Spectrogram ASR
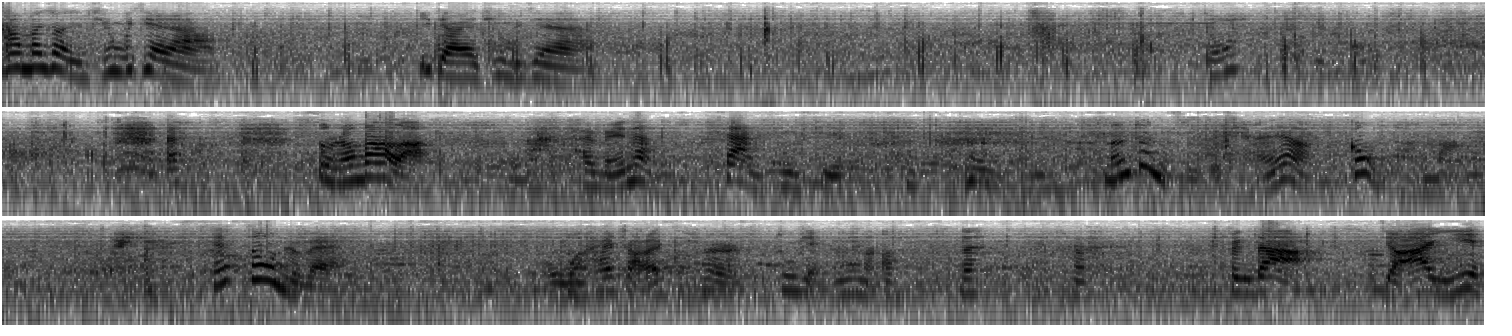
妈妈叫你听不见啊？一点也听不见。走了。哎，送上报了，还没呢，下个星期。能挣几个钱呀？够花吗？哎呀，先送着呗。我还找来几份钟点工呢啊，来，哎郑大叫阿姨。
